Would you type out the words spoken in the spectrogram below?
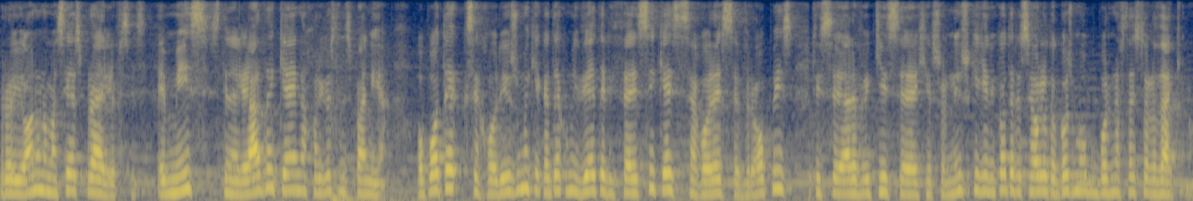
προϊόν ονομασίας προέλευσης. Εμείς στην Ελλάδα και ένα χωριό στην Ισπανία. Οπότε ξεχωρίζουμε και κατέχουμε ιδιαίτερη θέση και στις αγορές της Ευρώπης, της ε, Αραβικής ε, Χερσονήσου και γενικότερα σε όλο τον κόσμο όπου μπορεί να φτάσει το ροδάκινο.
